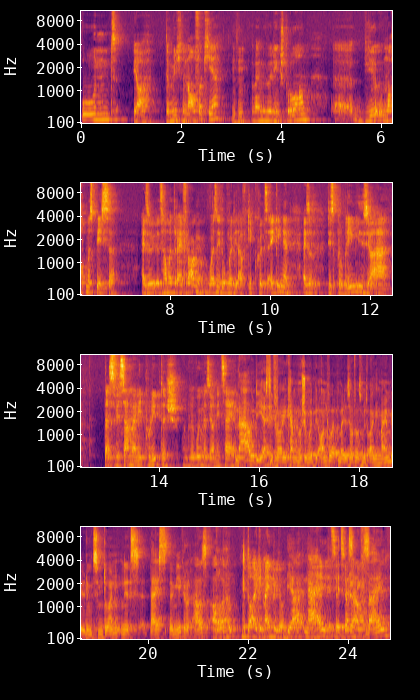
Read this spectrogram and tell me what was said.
Und ja, der Münchner Nahverkehr, weil wir über den gesprochen haben, äh, wie macht man es besser? Also jetzt haben wir drei Fragen. Ich weiß nicht, ob wir auf die kurz eingingen. Also das Problem ist ja auch, dass wir sind ja nicht politisch und wir wollen es ja nicht sein. Nein, aber die erste Frage kann man schon mal beantworten, weil das hat was mit Allgemeinbildung zum tun. Und jetzt beißt es bei mir gerade aus, aber. Mit der Allgemeinbildung. Ja, nein, Nein, jetzt, jetzt pass auf, weil.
